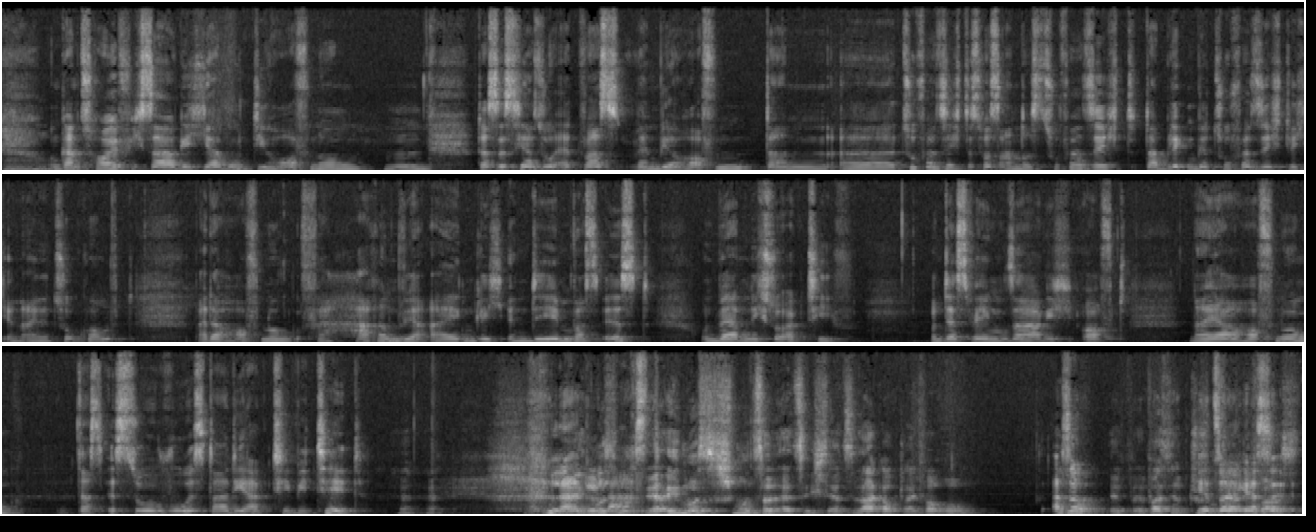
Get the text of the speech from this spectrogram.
Mhm. Und ganz häufig sage ich, ja gut, die Hoffnung, hm, das ist ja so etwas, wenn wir hoffen, dann äh, Zuversicht ist was anderes. Zuversicht, da blicken wir zuversichtlich in eine Zukunft. Bei der Hoffnung verharren wir eigentlich in dem, was ist und werden nicht so aktiv. Und deswegen sage ich oft, naja, Hoffnung, das ist so, wo ist da die Aktivität? ja, du muss, lachst. Ja, ich muss schmunzeln. Ich, sage auch gleich warum. Achso. Ich weiß nicht, ob du jetzt schon erst, warst.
